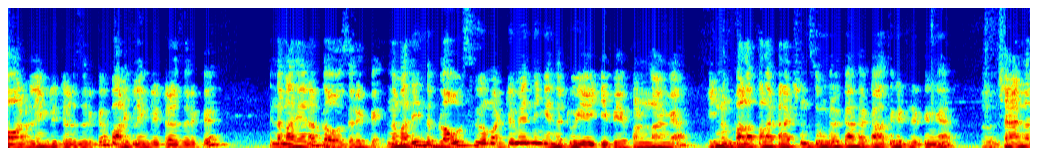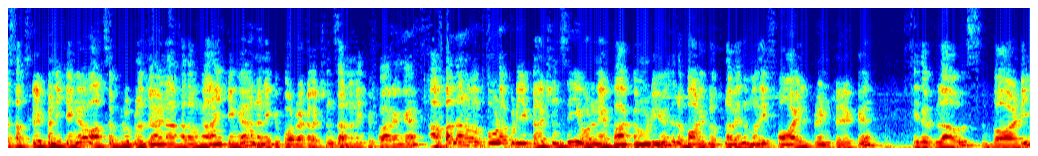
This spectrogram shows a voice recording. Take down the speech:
பார்டர்லையும் கிளிட்டர்ஸ் இருக்கு பாடிக்குலையும் கிளிட்டர்ஸ் இருக்கு இந்த மாதிரியான பிளவுஸ் இருக்கு. இந்த மாதிரி இந்த பிளவுஸ்க்கு மட்டுமே நீங்க இந்த டூ எயிட்டி பே பண்ணலாங்க. இன்னும் பல பல கலெக்ஷன்ஸ் உங்களுக்காக காத்துக்கிட்டு இருக்குங்க. சேனலை சப்ஸ்கிரைப் பண்ணிக்கங்க வாட்ஸ்அப் குரூப்ல ஜாயின் ஆகாதவங்க ஆயிக்கங்க. அன்னைக்கு போடுற கலெக்ஷன்ஸ் அன்னைக்கு பாருங்க. அப்பதான் நம்ம போடக்கூடிய கலெக்ஷன்ஸையும் உடனே பார்க்க முடியும். இதுல பாடி ஃபுல்லாவே இந்த மாதிரி ஃபாயில் பிரிண்ட் இருக்கு. இது பிளவுஸ் பாடி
